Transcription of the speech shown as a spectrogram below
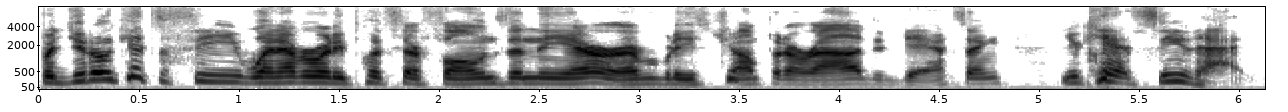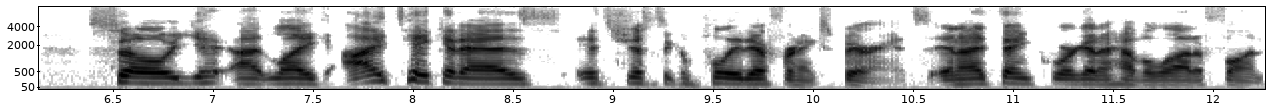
but you don't get to see when everybody puts their phones in the air or everybody's jumping around and dancing. You can't see that. So you like I take it as it's just a completely different experience, and I think we're gonna have a lot of fun.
